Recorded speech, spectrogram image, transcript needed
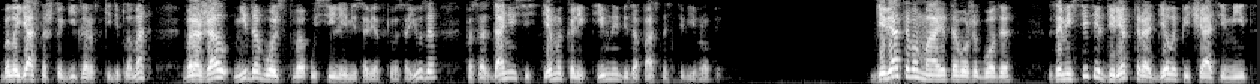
Было ясно, что гитлеровский дипломат выражал недовольство усилиями Советского Союза по созданию системы коллективной безопасности в Европе. 9 мая того же года заместитель директора отдела печати МИД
